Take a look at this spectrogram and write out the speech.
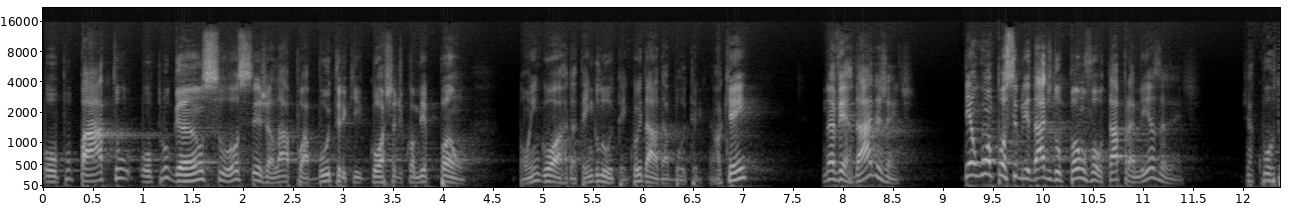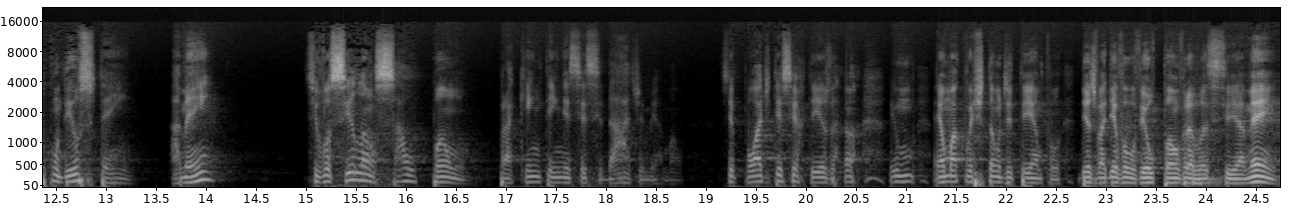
ou para o pato, ou para o ganso, ou seja, lá para o abutre que gosta de comer pão. Pão engorda, tem glúten. Cuidado, abutre, ok? Não é verdade, gente? Tem alguma possibilidade do pão voltar para a mesa, gente? De acordo com Deus, tem. Amém? Se você lançar o pão para quem tem necessidade, meu irmão, você pode ter certeza, é uma questão de tempo. Deus vai devolver o pão para você, amém?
